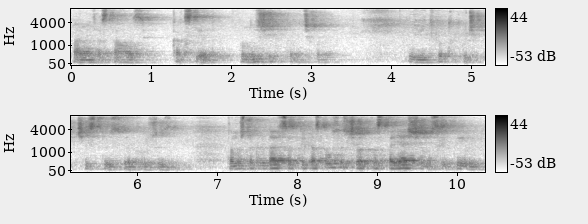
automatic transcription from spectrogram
Память осталась как след. Он ищет этого человека и ведет очень чистую, светлую жизнь. Потому что когда соприкоснулся с человеком настоящим, святым,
